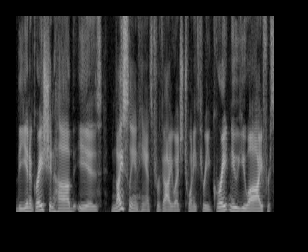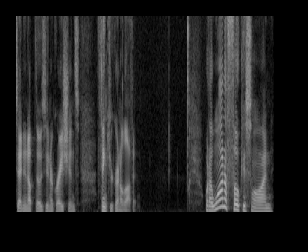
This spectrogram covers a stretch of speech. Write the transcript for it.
The integration hub is nicely enhanced for ValueEdge 23. Great new UI for setting up those integrations. I think you're going to love it. What I want to focus on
